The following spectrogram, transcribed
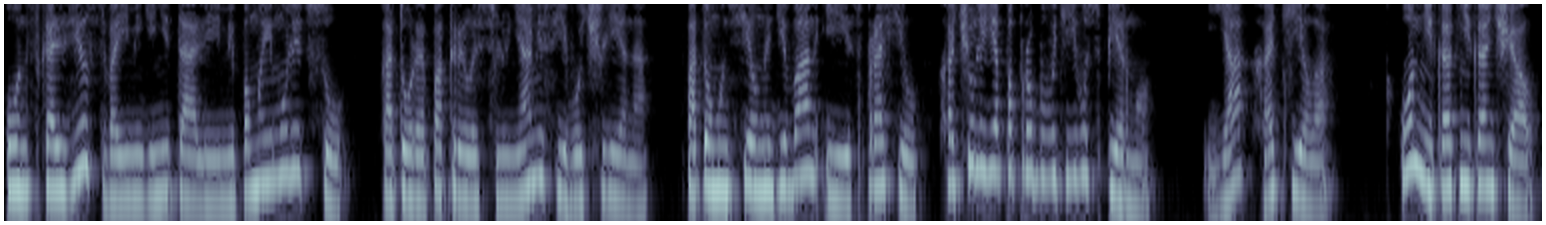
Он скользил своими гениталиями по моему лицу, которое покрылось слюнями с его члена. Потом он сел на диван и спросил, хочу ли я попробовать его сперму. Я хотела. Он никак не кончал,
